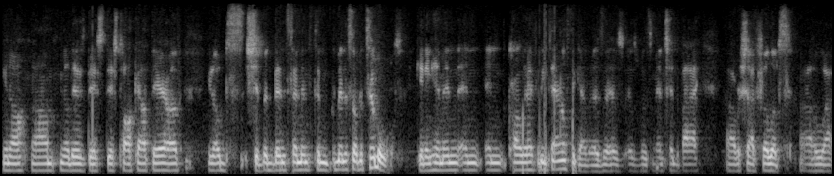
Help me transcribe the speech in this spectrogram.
you know, um, you know, there's there's there's talk out there of, you know, shipping Ben Simmons to the Minnesota Timberwolves, getting him and and and Carl Anthony Towns together, as as, as was mentioned by uh, Rashad Phillips, uh, who I,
